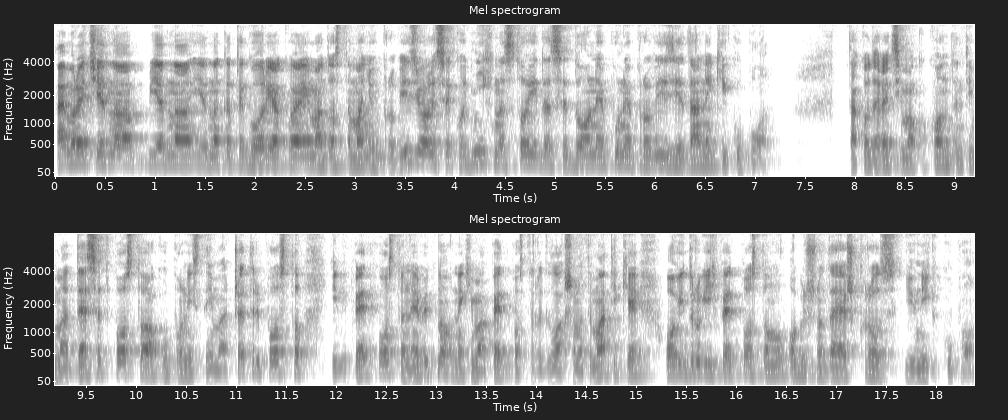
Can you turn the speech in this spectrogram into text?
ajmo reći, jedna, jedna, jedna kategorija koja ima dosta manju proviziju, ali se kod njih nastoji da se do one pune provizije da neki kupon. Tako da recimo ako content ima 10%, a kuponista ima 4% ili 5%, nebitno, neki ima 5% radi lakše matematike, ovih drugih 5% mu obično daješ kroz unique kupon,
